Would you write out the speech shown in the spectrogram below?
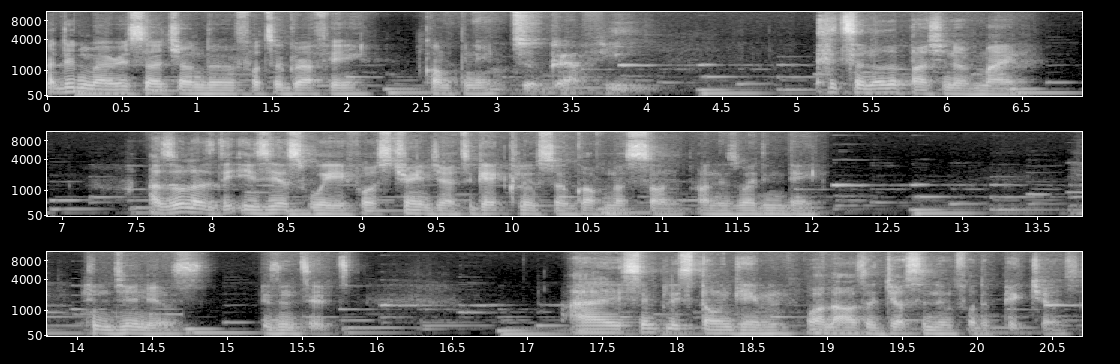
I did my research on the photography company. Photography. It's another passion of mine, as well as the easiest way for a stranger to get close to a governor's son on his wedding day. Ingenious, isn't it? I simply stung him while I was adjusting him for the pictures.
